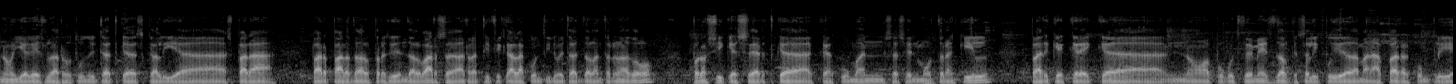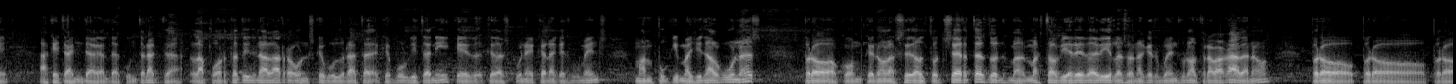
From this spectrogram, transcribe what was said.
no hi hagués la rotunditat que es calia esperar per part del president del Barça a ratificar la continuïtat de l'entrenador, però sí que és cert que, que Koeman se sent molt tranquil perquè crec que no ha pogut fer més del que se li podia demanar per complir aquest any de, de contracte. La Porta tindrà les raons que, voldrà, que vulgui tenir, que, que desconec en aquests moments, me'n puc imaginar algunes, però com que no les sé del tot certes, doncs m'estalviaré de dir-les en aquests moments una altra vegada, no? Però, però, però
